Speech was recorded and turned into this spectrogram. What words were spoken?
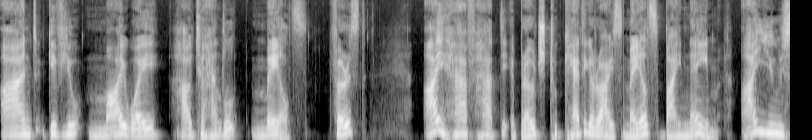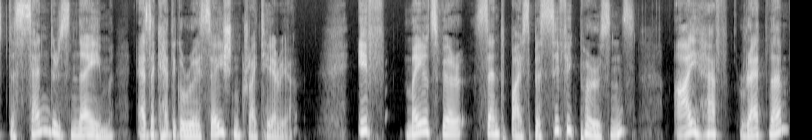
and give you my way how to handle mails. First, I have had the approach to categorize mails by name. I use the sender's name as a categorization criteria. If mails were sent by specific persons, I have read them,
